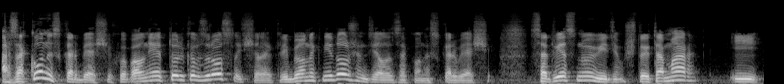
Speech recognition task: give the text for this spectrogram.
А законы скорбящих выполняет только взрослый человек. Ребенок не должен делать законы скорбящих. Соответственно, мы видим, что и Тамар, и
